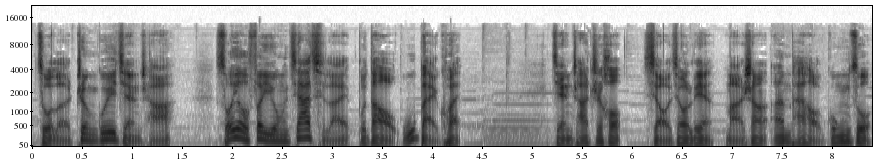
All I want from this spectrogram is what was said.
做了正规检查，所有费用加起来不到五百块。检查之后，小教练马上安排好工作，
